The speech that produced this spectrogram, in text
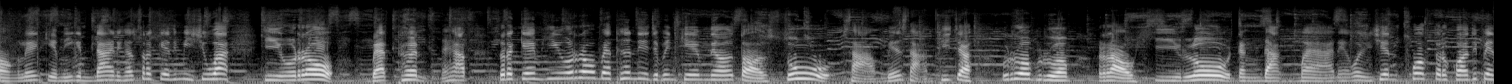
ลองเล่นเกมนี้กันได้นะครับสำหรับเกมที่มีชื่อว่า Hero Battle นะครับสำหรับเกม Hero Battle เนี่ยจะเป็นเกมแนวต่อสู้3เบส3ที่จะรวบรวม เหล่าฮีโร่ดังๆมานะครับอย่างเช่นพวกตัวละครที่เป็น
